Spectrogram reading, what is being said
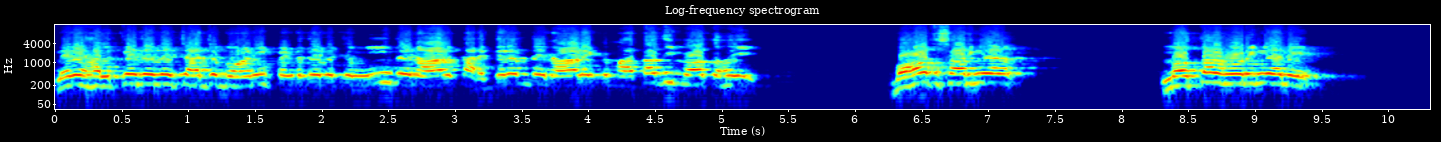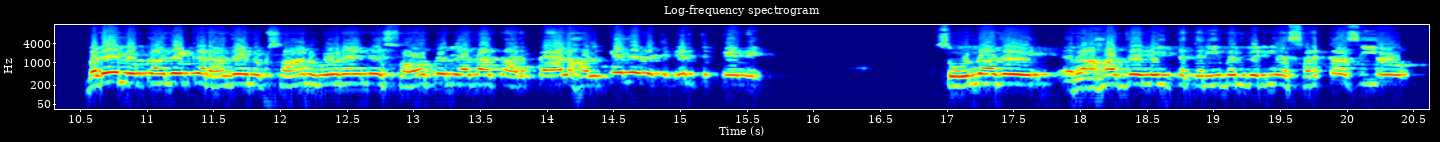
ਮੇਰੇ ਹਲਕੇ ਦੇ ਵਿੱਚ ਅੱਜ ਬਵਾਨੀ ਪਿੰਡ ਦੇ ਵਿੱਚ ਮੀਂਹ ਦੇ ਨਾਲ, ਘਰ ਗਿਰਨ ਦੇ ਨਾਲ ਇੱਕ ਮਾਤਾ ਦੀ ਮੌਤ ਹੋਈ। ਬਹੁਤ ਸਾਰੀਆਂ ਮੌਤਾਂ ਹੋ ਰਹੀਆਂ ਨੇ। ਬੜੇ ਲੋਕਾਂ ਦੇ ਘਰਾਂ ਦੇ ਨੁਕਸਾਨ ਹੋ ਰਹੇ ਨੇ। 100 ਤੋਂ ਜ਼ਿਆਦਾ ਘਰ ਪੈਲ ਹਲਕੇ ਦੇ ਵਿੱਚ ਗਿਰ ਚੁੱਕੇ ਨੇ। ਸੋ ਉਹਨਾਂ ਦੇ ਰਾਹਤ ਦੇ ਲਈ ਤਕਰੀਬਨ ਜਿਹੜੀਆਂ ਸੜਕਾਂ ਸੀ, ਉਹ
